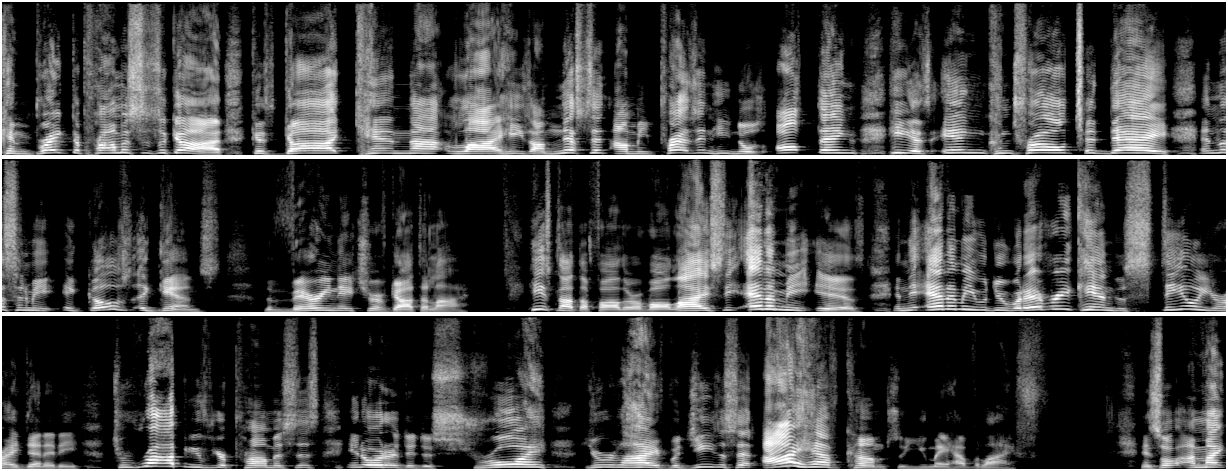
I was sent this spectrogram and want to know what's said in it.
can break the promises of God because God cannot lie. He's omniscient, omnipresent, He knows all things, He is in control today. And listen to me, it goes against the very nature of God to lie. He's not the father of all lies. The enemy is. And the enemy will do whatever he can to steal your identity, to rob you of your promises in order to destroy your life. But Jesus said, I have come so you may have life. And so I might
